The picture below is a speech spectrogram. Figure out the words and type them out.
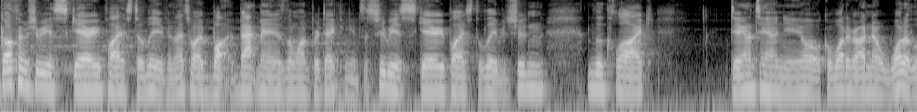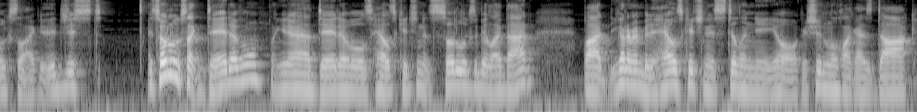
Gotham should be a scary place to live, and that's why Batman is the one protecting it. So it should be a scary place to live. It shouldn't look like downtown New York or whatever. I don't know what it looks like. It just it sort of looks like Daredevil. Like, you know how Daredevil's Hell's Kitchen, it sort of looks a bit like that. But you got to remember, Hell's Kitchen is still in New York. It shouldn't look like as dark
